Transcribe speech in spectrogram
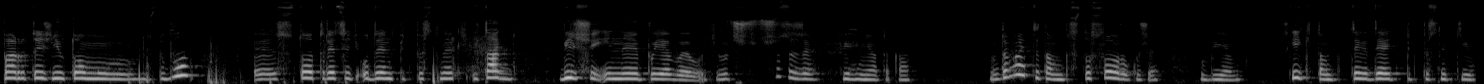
пару тижнів тому здобув е, 131 підписник, і так більше і не появилось. От що це за фігня така? Ну давайте там 140 уже уб'ємо. Скільки там тих 9 підписників?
